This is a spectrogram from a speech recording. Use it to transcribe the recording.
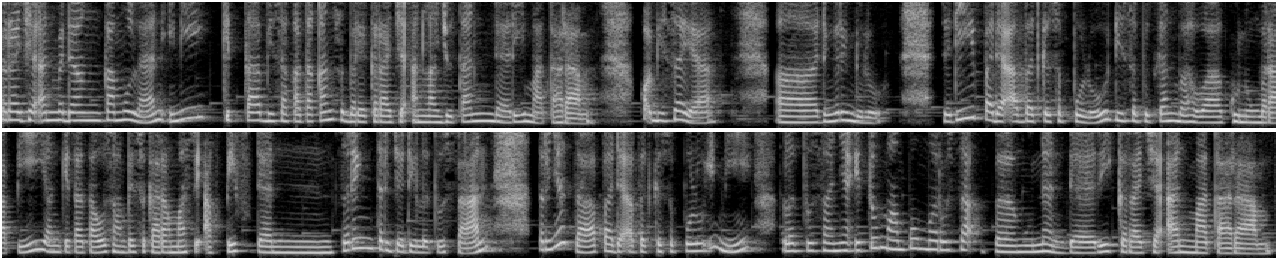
Kerajaan Medang Kamulan ini kita bisa katakan sebagai kerajaan lanjutan dari Mataram. Kok bisa ya? Uh, dengerin dulu. Jadi pada abad ke-10 disebutkan bahwa Gunung Merapi yang kita tahu sampai sekarang masih aktif dan sering terjadi letusan, ternyata pada abad ke-10 ini letusannya itu mampu merusak bangunan dari kerajaan Mataram.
